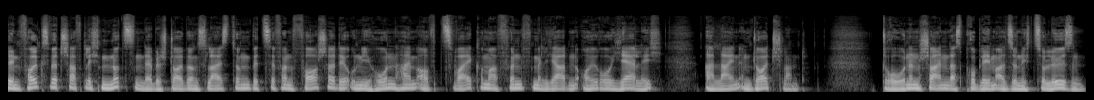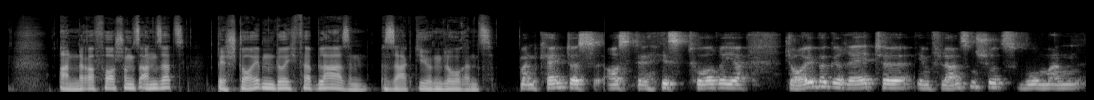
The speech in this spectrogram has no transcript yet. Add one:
Den volkswirtschaftlichen Nutzen der Bestäubungsleistung beziffern Forscher der Uni Hohenheim auf 2,5 Milliarden Euro jährlich, allein in Deutschland. Drohnen scheinen das Problem also nicht zu lösen. Anderer Forschungsansatz? Bestäuben durch Verblasen, sagt Jürgen Lorenz. Man kennt das aus der Historie. Stäubegeräte im Pflanzenschutz, wo man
